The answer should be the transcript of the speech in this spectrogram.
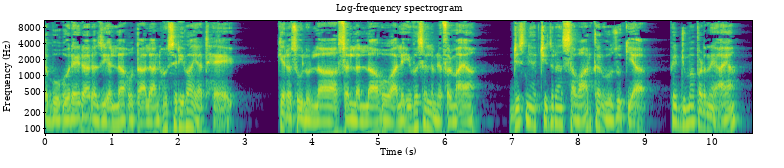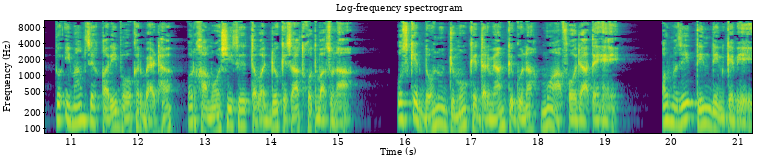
ابو حریرہ رضی اللہ تعالیٰ عنہ سے روایت ہے کہ رسول اللہ صلی اللہ علیہ وسلم نے فرمایا، جس نے اچھی طرح سوار کر وضو کیا، پھر جمعہ پڑھنے آیا، تو امام سے قریب ہو کر بیٹھا اور خاموشی سے توجہ کے ساتھ خطبہ سنا۔ اس کے دونوں جمعوں کے درمیان کے گناہ معاف ہو جاتے ہیں۔ اور مزید تین دن کے بھی۔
